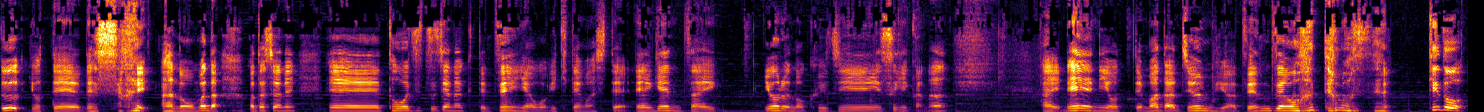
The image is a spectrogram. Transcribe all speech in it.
う予定です。はい。あの、まだ私はね、えー、当日じゃなくて前夜を生きてまして、えー、現在夜の9時過ぎかな。はい。例によってまだ準備は全然終わってません。けど、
